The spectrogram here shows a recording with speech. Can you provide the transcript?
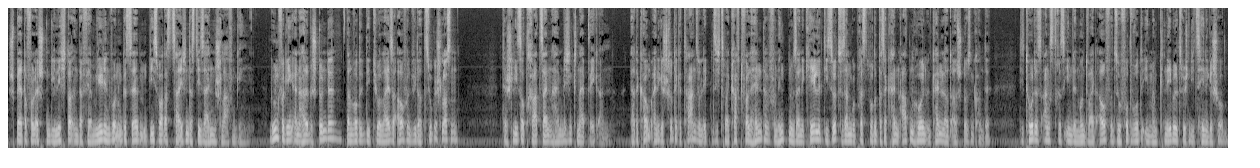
Später verlöschten die Lichter in der Familienwohnung desselben. Dies war das Zeichen, dass die Seinen schlafen gingen. Nun verging eine halbe Stunde, dann wurde die Tür leise auf und wieder zugeschlossen. Der Schließer trat seinen heimlichen Kneipweg an. Er hatte kaum einige Schritte getan, so legten sich zwei kraftvolle Hände von hinten um seine Kehle, die so zusammengepresst wurde, dass er keinen Atem holen und keinen Laut ausstoßen konnte. Die Todesangst riss ihm den Mund weit auf, und sofort wurde ihm am Knebel zwischen die Zähne geschoben.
